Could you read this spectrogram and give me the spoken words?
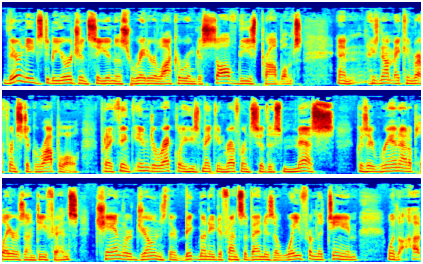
there needs to be urgency in this Raider locker room to solve these problems. And he's not making reference to Garoppolo, but I think indirectly he's making reference to this mess because they ran out of players on defense. Chandler Jones, their big money defensive end, is away from the team with, uh,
